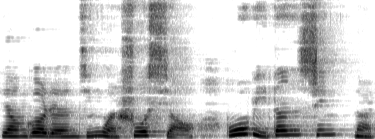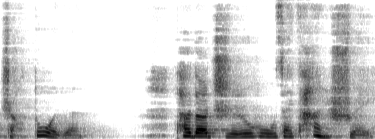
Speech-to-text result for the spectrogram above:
两个人尽管说小，不必担心那掌舵人。他的职务在看水，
